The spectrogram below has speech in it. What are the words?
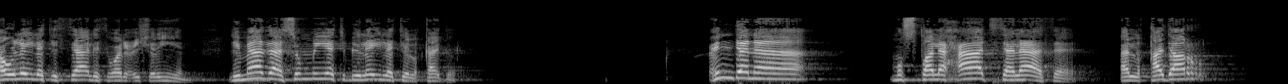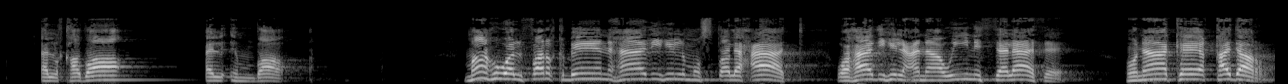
أو ليلة الثالث والعشرين. لماذا سميت بليلة القدر؟ عندنا مصطلحات ثلاثة. القدر القضاء الإمضاء. ما هو الفرق بين هذه المصطلحات وهذه العناوين الثلاثة؟ هناك قدر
